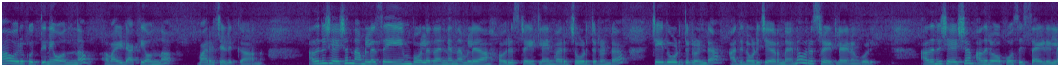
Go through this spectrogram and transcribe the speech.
ആ ഒരു കുത്തിനെ ഒന്ന് വൈഡാക്കി ഒന്ന് വരച്ചെടുക്കുകയാണ് അതിനുശേഷം നമ്മൾ സെയിം പോലെ തന്നെ നമ്മൾ ഒരു സ്ട്രെയിറ്റ് ലൈൻ വരച്ചു കൊടുത്തിട്ടുണ്ട് ചെയ്തു കൊടുത്തിട്ടുണ്ട്. അതിനോട് ചേർന്ന് തന്നെ ഒരു സ്ട്രെയിറ്റ് ലൈനും കൂടി. അതിനുശേഷം അതിന്റെ ഓപ്പോസിറ്റ് സൈഡിൽ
